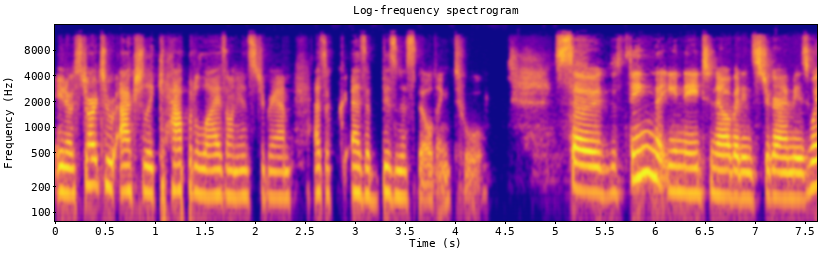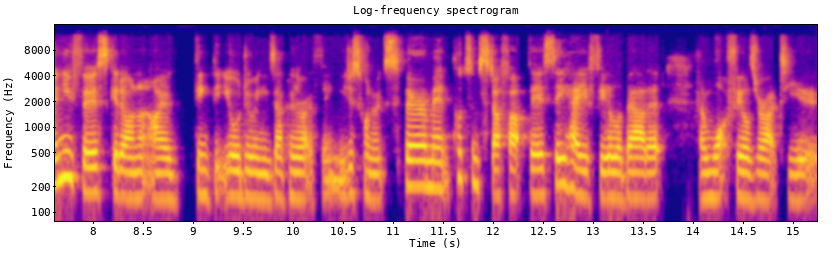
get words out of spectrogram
you know start to actually capitalize on instagram as a as a business building tool so the thing that you need to know about instagram is when you first get on i think that you're doing exactly the right thing you just want to experiment put some stuff up there see how you feel about it and what feels right to you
